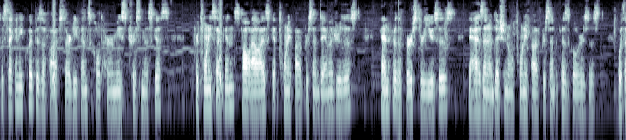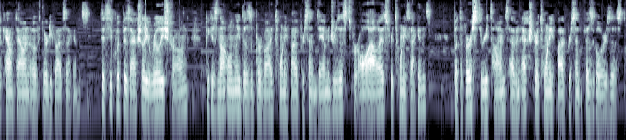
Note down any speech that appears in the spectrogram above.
The second equip is a 5 star defense called Hermes Trismegistus. For 20 seconds, all allies get 25% damage resist, and for the first three uses, it has an additional 25% physical resist, with a countdown of 35 seconds. This equip is actually really strong because not only does it provide 25% damage resist for all allies for 20 seconds, but the first three times have an extra 25% physical resist,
